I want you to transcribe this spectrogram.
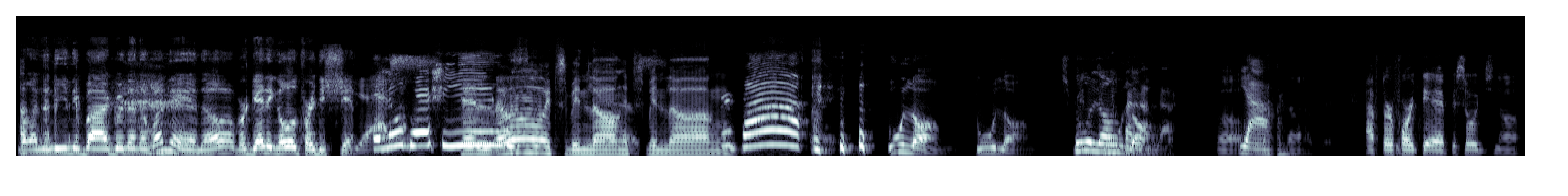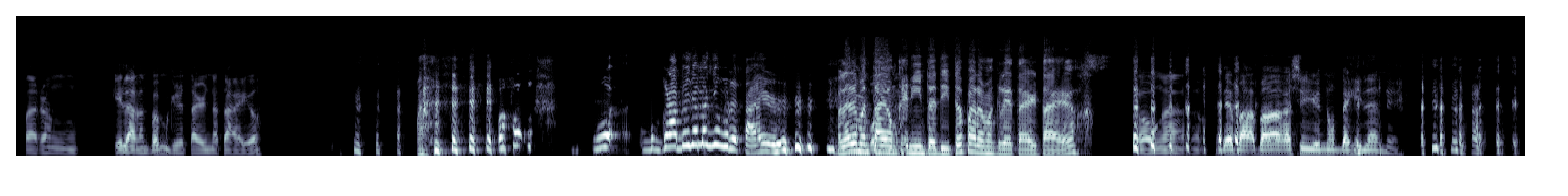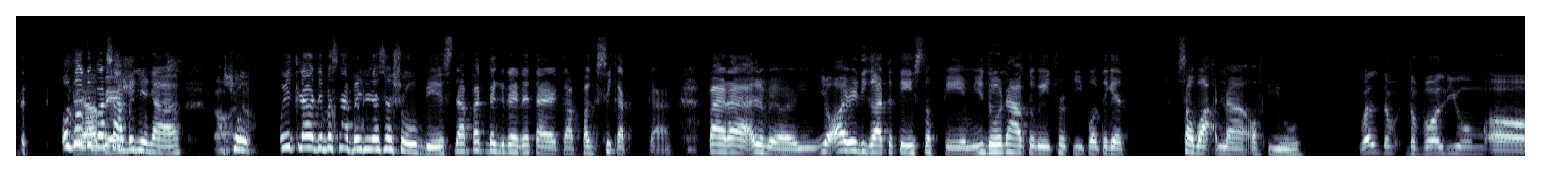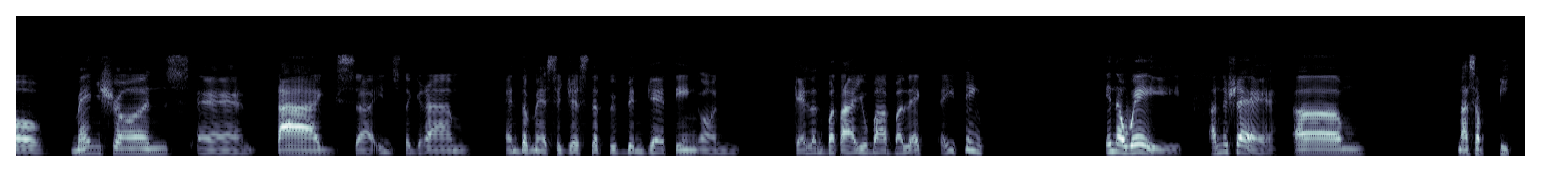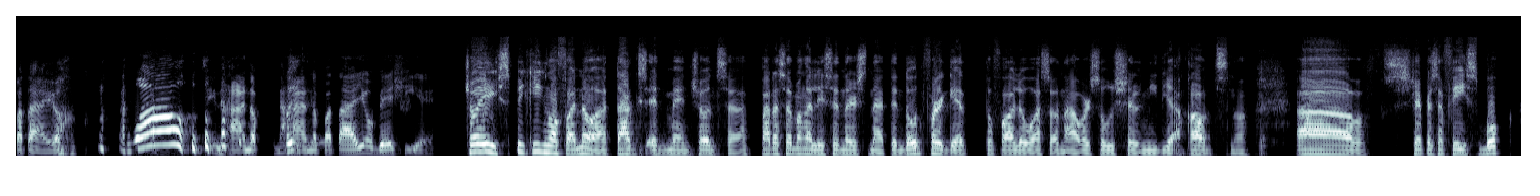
Mga naninibago na naman eh, no? We're getting old for this shit. Hello, Beshi! Hello, it's been long, it's Yes. been long. You're back! Too long. Too long. It's been Too long talaga. Oo, Yeah. grabe. After 40 episodes, no, parang kailangan ba mag-retire na tayo? Baka, wa- grabe naman yung retire. Wala naman tayong kinita dito para mag-retire tayo. Oo nga. no. Hindi, baka, baka kasi yun yung dahilan eh. Although, Kaya, di ba Besh, sabi nila, Oo, show, ano. wait lang, di ba sabi nila sa showbiz, dapat nagre-retire ka pag sikat ka. Para, alam mo yun, you already got a taste of fame. You don't have to wait for people to get sawa na of you. Well, the, the volume of mentions and tags sa Instagram and the messages that we've been getting on kailan ba tayo babalik, I think, in a way, ano siya eh, um, nasa peak pa tayo. Wow! Kasi nahanap, nahanap pa tayo, Beshi eh. Choi, speaking of ano ah, tags and mentions ah, para sa mga listeners natin, don't forget to follow us on our social media accounts, no? Uh, syempre sa Facebook,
